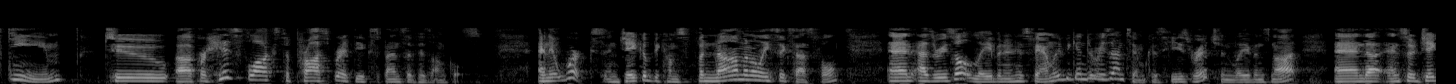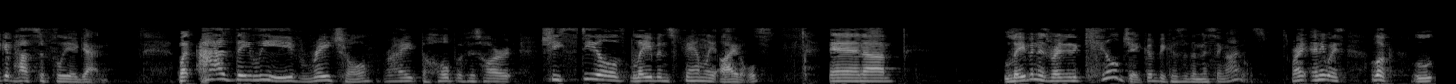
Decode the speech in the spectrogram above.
scheme to, uh, for his flocks to prosper at the expense of his uncles. And it works, and Jacob becomes phenomenally successful. And as a result, Laban and his family begin to resent him because he's rich and Laban's not. And, uh, and so Jacob has to flee again. But as they leave, Rachel, right, the hope of his heart, she steals Laban's family idols. And uh, Laban is ready to kill Jacob because of the missing idols. Right? Anyways, look, L-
